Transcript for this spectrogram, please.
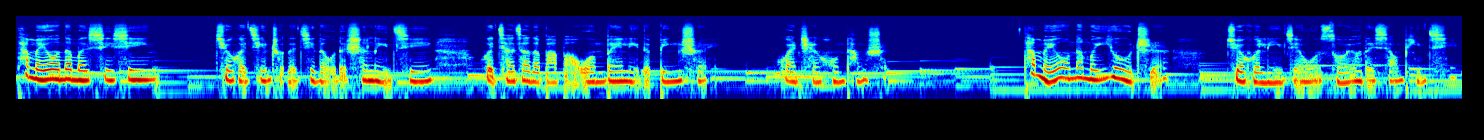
他没有那么细心，却会清楚的记得我的生理期，会悄悄的把保温杯里的冰水换成红糖水。他没有那么幼稚，却会理解我所有的小脾气，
